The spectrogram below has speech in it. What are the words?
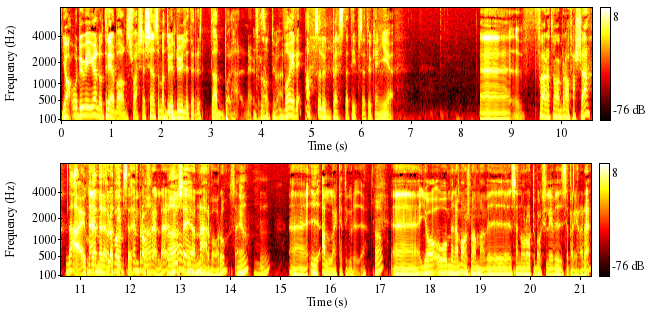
Ja. Och du är ju ändå trebarnsfarsa, känns som att du är, du är lite ruttad på det här nu. Liksom. Ja, tyvärr. Vad är det absolut bästa tipset du kan ge? Eh, för att vara en bra farsa? Nej, Nej, men generella för att vara tipset. en bra förälder, då säger jag närvaro. Säger jag. Mm. Eh, I alla kategorier. Ja. Eh, jag och mina barns mamma, vi, sen några år tillbaka är vi separerade.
